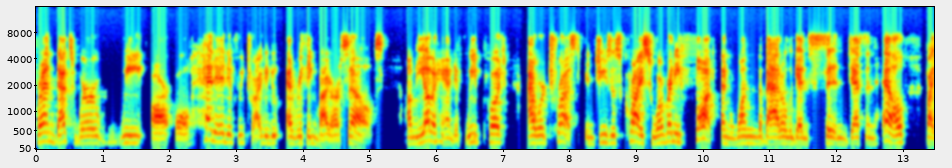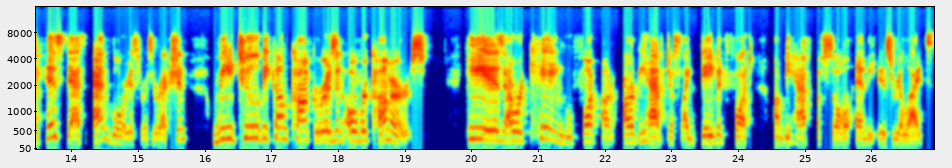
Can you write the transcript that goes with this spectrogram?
Friend, that's where we are all headed if we try to do everything by ourselves. On the other hand, if we put our trust in Jesus Christ, who already fought and won the battle against sin, death, and hell by his death and glorious resurrection, we too become conquerors and overcomers. He is our king who fought on our behalf, just like David fought on behalf of Saul and the Israelites.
